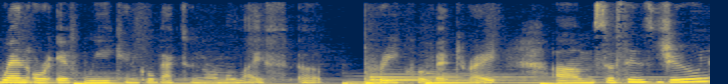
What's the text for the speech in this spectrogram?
when or if we can go back to normal life uh, pre-covid right um, so since june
